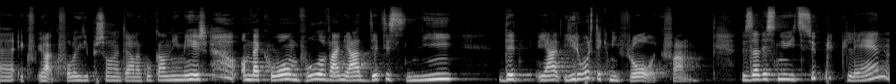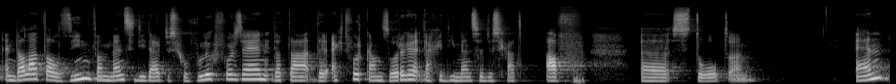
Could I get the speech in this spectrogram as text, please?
Uh, ik, ja, ik volg die persoon uiteindelijk ook al niet meer, omdat ik gewoon voelde van, ja, dit is niet dit, ja, hier word ik niet vrolijk van. Dus dat is nu iets superklein en dat laat al zien van mensen die daar dus gevoelig voor zijn, dat dat er echt voor kan zorgen dat je die mensen dus gaat afstoten. En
